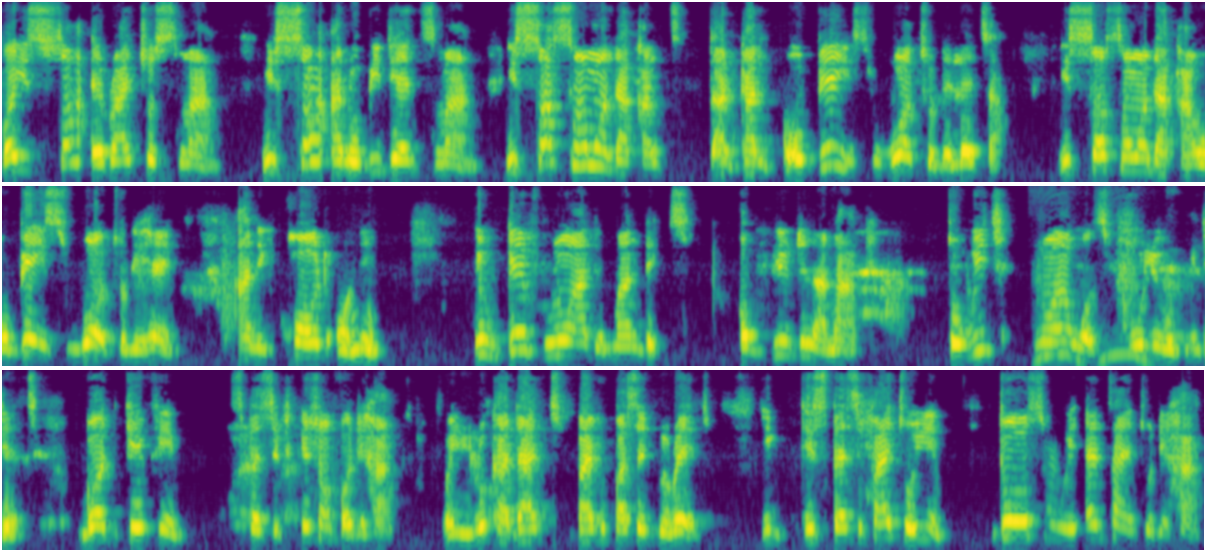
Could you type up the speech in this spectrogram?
But he saw a righteous man. He saw an obedient man. He saw someone that can that can obey his word to the letter. He saw someone that can obey his word to the end, and he called on him. He gave Noah the mandate of building an ark, to which Noah was fully obedient. God gave him specification for the ark. When you look at that Bible passage we read, he, he specified to him those who will enter into the ark.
